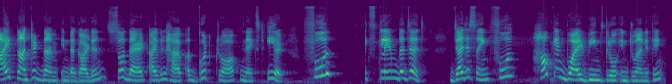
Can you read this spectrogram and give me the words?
I planted them in the garden so that I will have a good crop next year. Fool! exclaimed the judge. Judge is saying, Fool, how can boiled beans grow into anything?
